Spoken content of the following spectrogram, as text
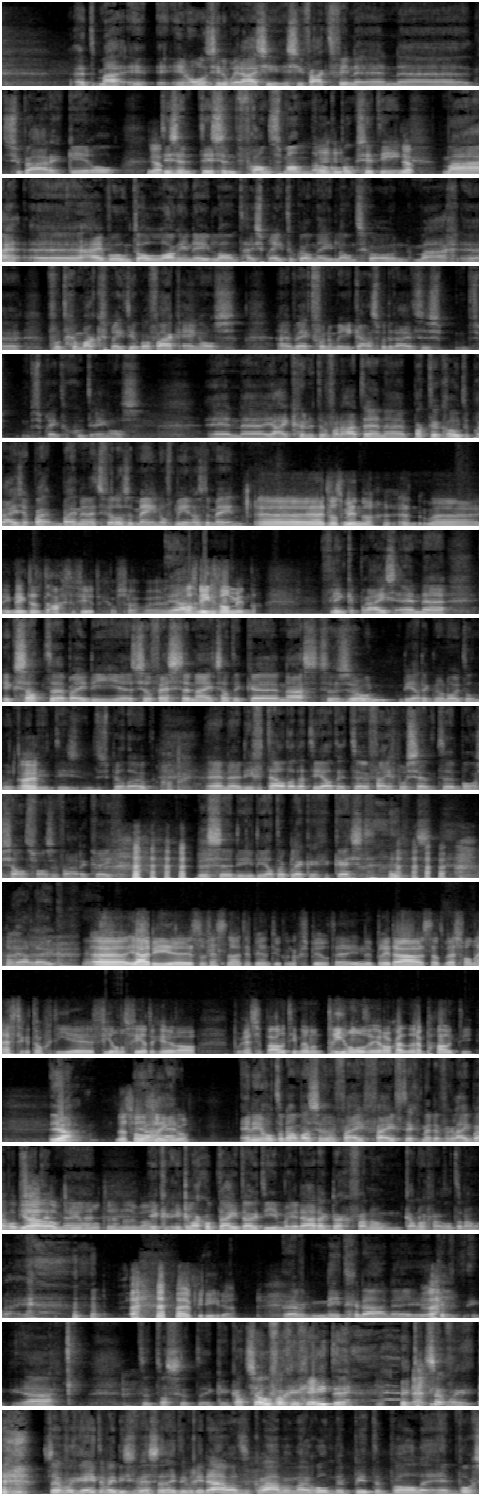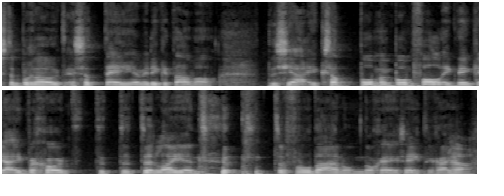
het, maar in, in Holland Sino Breda is hij, is hij vaak te vinden. En eh, super aardige kerel. Ja. Het, is een, het is een Fransman, ook Mhm. op Oak City. Ja. Maar hij woont al lang in Nederland. Hij spreekt ook wel Nederlands gewoon. Maar voor het gemak spreekt hij ook wel vaak Engels. Hij werkt voor een Amerikaans bedrijf, dus spreekt ook goed Engels. En eh, ja, ik gun het hem van harte. En hij pakt een grote prijs ook. bij- Bijna net zoveel als de main, of meer als de main. eh, het was minder. Eh, maar ik denk dat het 48 of zo eh, Ja. Was in ieder geval minder. Flinke prijs. En eh, ik zat eh, bij die eh Sylvester Night zat ik naast zijn zoon. Die had ik nog nooit ontmoet. Oh ja? die, die, die speelde ook. En die vertelde dat hij altijd eh 5% eh bonne chance van zijn vader kreeg. dus die, die had ook lekker gecashed. Ja, leuk. Ja. Ja, die uh, Sylvester Night heb jij natuurlijk ook nog gespeeld. Hè? In Breda is dat best wel een heftige, toch? Die eh 440 euro progressive bounty. Maar dan 300 euro gaat naar de bounty. ja, Dat is wel Ja, flink, en- hoor. En in Rotterdam was er een 550 met een vergelijkbaar opzet. Ja, ook eh, 300 hè, naar de ik, ik lag op tijd uit die in Breda dat ik dacht van, oh, ik kan nog naar Rotterdam rijden. heb je niet gedaan? Dat heb ik niet gedaan, nee. Ik heb, ik- ja, het, het was, het- ik, ik had zoveel gegeten. ik had zoveel, zoveel gegeten bij die wedstrijd in Breda. Want ze kwamen maar rond met bitterballen en worstenbrood en saté en weet ik het allemaal. Dus ja, ik zat pom en bom vol. Ik denk, ja, ik ben gewoon te, te, te lui en te, te voldaan om nog ergens heen te gaan. Ja.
